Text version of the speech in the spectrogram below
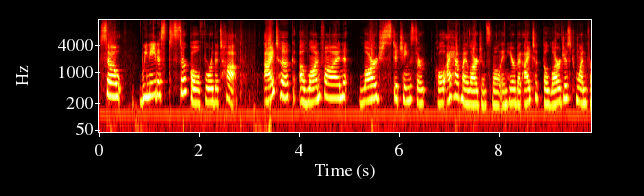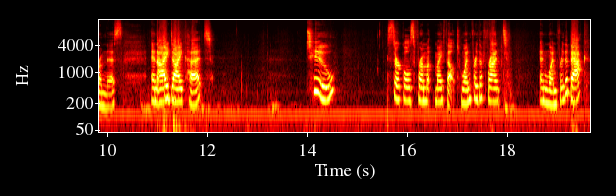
So we need a circle for the top. I took a Lawn Fawn large stitching circle. I have my large and small in here, but I took the largest one from this and I die cut two circles from my felt, one for the front and one for the back.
